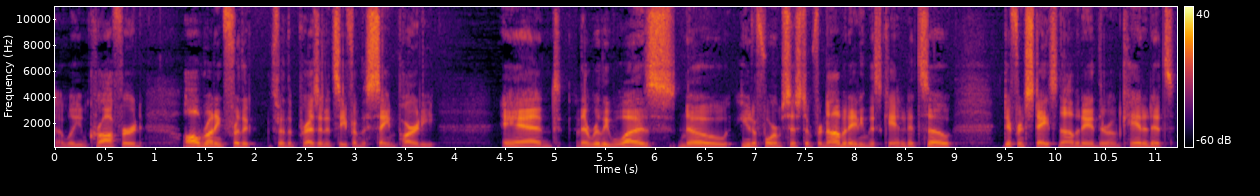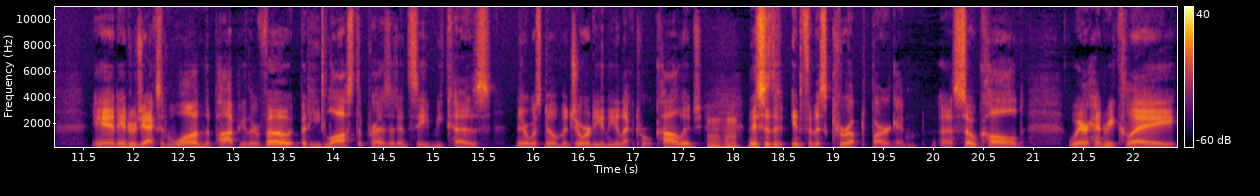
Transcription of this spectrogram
uh, William Crawford, all running for the for the presidency from the same party. And there really was no uniform system for nominating this candidate. So different states nominated their own candidates. And Andrew Jackson won the popular vote, but he lost the presidency because there was no majority in the Electoral College. Mm-hmm. This is the infamous corrupt bargain, uh, so called, where Henry Clay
